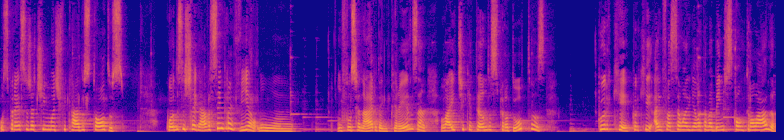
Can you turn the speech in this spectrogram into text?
os preços já tinham modificados todos. Quando se chegava, sempre havia um, um funcionário da empresa lá etiquetando os produtos. Por quê? Porque a inflação ali ela estava bem descontrolada.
